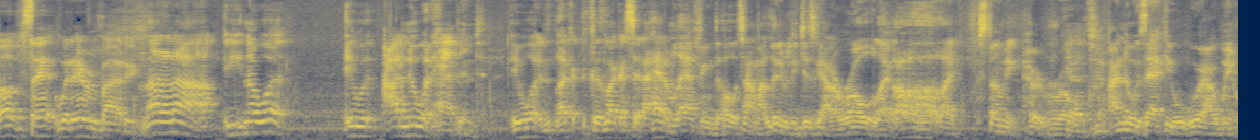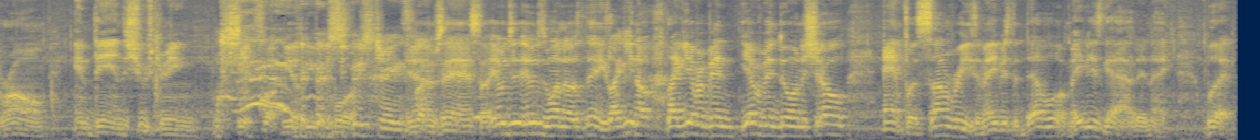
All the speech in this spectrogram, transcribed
upset with everybody. No, no, no. You know what? It was. I knew what happened. It wasn't like because, like I said, I had him laughing the whole time. I literally just got a roll, like oh, like stomach hurt and roll. Gotcha. I know exactly where I went wrong, and then the shoestring shit fucked me up even more. Shoestrings you know what I'm saying? So it was just, it was one of those things. Like you know, like you ever been you ever been doing the show, and for some reason, maybe it's the devil or maybe it's God that night, but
